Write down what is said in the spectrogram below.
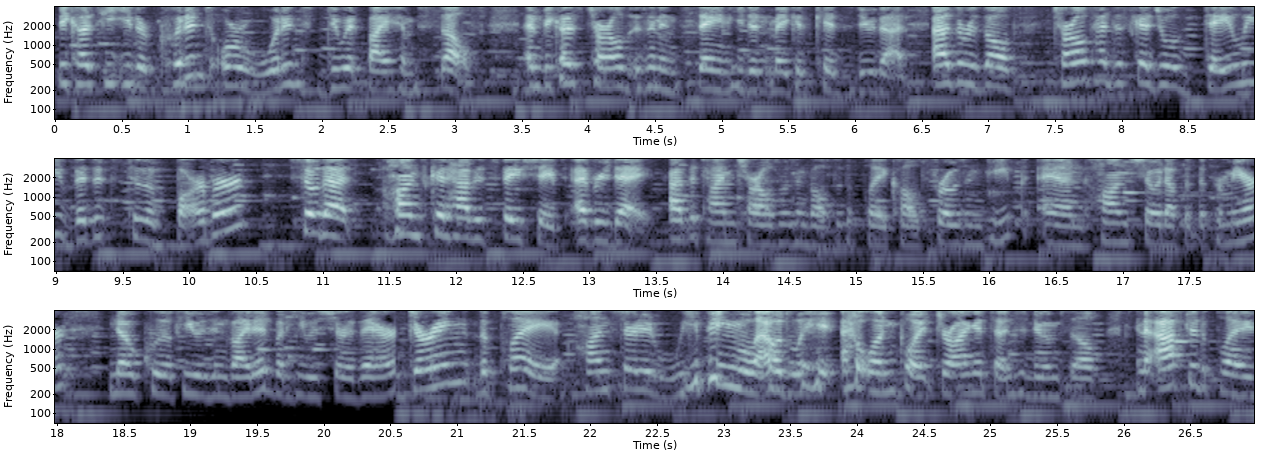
because he either couldn't or wouldn't do it by himself. And because Charles isn't insane, he didn't make his kids do that. As a result, Charles had to schedule daily visits to the barber so that Hans could have his face shaved every day. At the time, Charles was involved with a play called Frozen Deep, and Hans showed up at the premiere. No clue if he was invited, but he was sure there. During the play, Hans started weeping loudly at one point, drawing attention to himself. And after the play,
